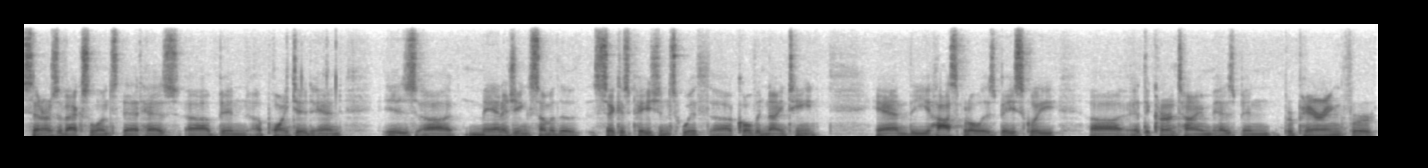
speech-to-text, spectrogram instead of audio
centers of excellence that has uh, been appointed and is uh, managing some of the sickest patients with uh, COVID 19. And the hospital is basically, uh, at the current time, has been preparing for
